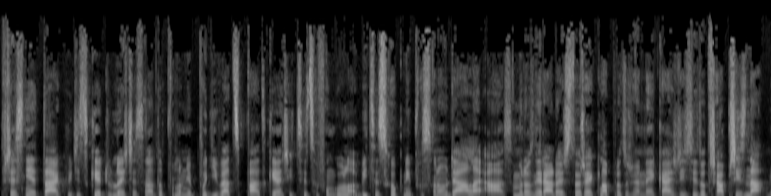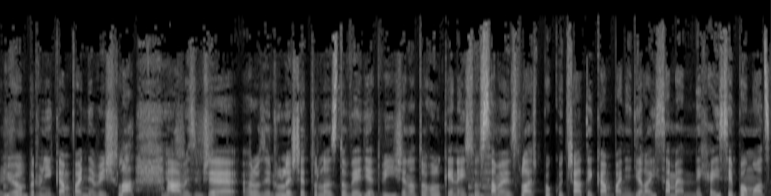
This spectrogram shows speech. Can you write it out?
přesně tak, vždycky je důležité se na to podle mě podívat zpátky a říct si, co fungovalo a být se schopný posunout dále. A jsem hrozně ráda, že jsi to řekla, protože ne každý si to třeba přizná, mm-hmm. že jo, mhm. první kampaň nevyšla. Yes. A myslím, že je hrozně důležité tohle to vědět. Víš, že na to holky nejsou mm-hmm. sami, zvlášť pokud třeba ty kampaně dělají sami a nechají si pomoct,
